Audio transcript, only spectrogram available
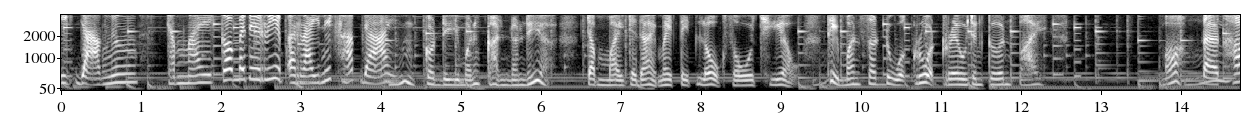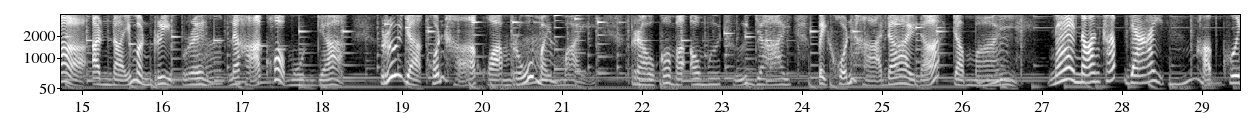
อีกอย่างหนึ่งจำไม่ก็ไม่ได้รีบอะไรนี่ครับยาย อืมก็ดีเหมือนกันนะเนี่ยจำไม่จะได้ไม่ติดโลกโซเชียล ที่มันสะดวกรวดเร็วจนเกินไป อ๋อแต่ถ้าอันไหนมันรีบเร่ง และหาข้อมูลยาก หรืออยากค้นหาความรู้ใหม่ ๆ เราก็มาเอามือถือยาย ไปค้นหาได้นะจำไหม แน่นอนครับยาย ขอบคุณ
